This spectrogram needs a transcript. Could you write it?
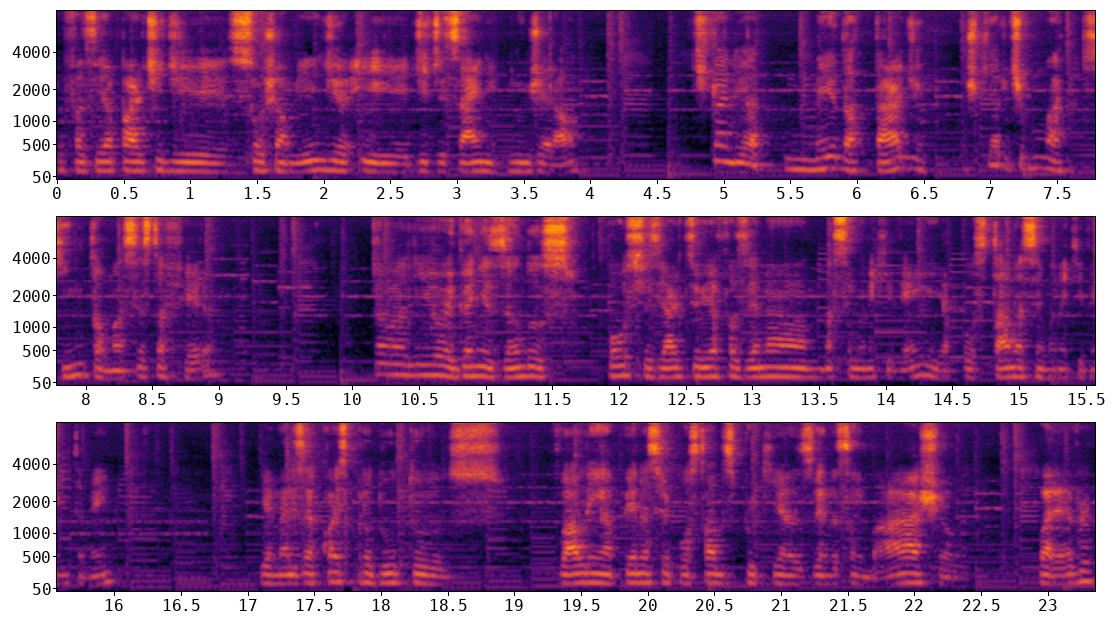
eu fazia parte de social media e de design no geral. Tinha ali no meio da tarde, acho que era tipo uma quinta uma sexta-feira. Tava ali organizando os posts e artes que eu ia fazer na, na semana que vem, ia postar na semana que vem também. E analisar quais produtos valem a pena ser postados porque as vendas são em baixa ou whatever.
